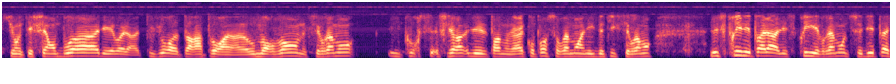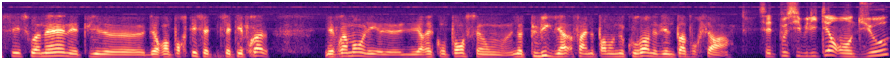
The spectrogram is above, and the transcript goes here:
qui ont été faits en bois, des voilà, toujours euh, par rapport à- au Morvan, mais c'est vraiment une course. Les, pardon, les récompenses sont vraiment anecdotiques. C'est vraiment l'esprit n'est pas là. L'esprit est vraiment de se dépasser soi-même et puis euh, de remporter cette, cette épreuve. Mais vraiment, les, les récompenses, on- notre public, vient, enfin, pardon, nos coureurs ne viennent pas pour ça. hein. Cette possibilité en duo,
